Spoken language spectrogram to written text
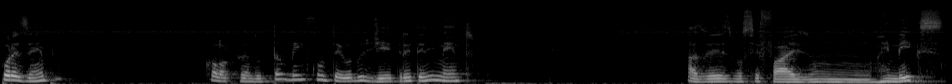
Por exemplo, colocando também conteúdo de entretenimento às vezes você faz um remix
